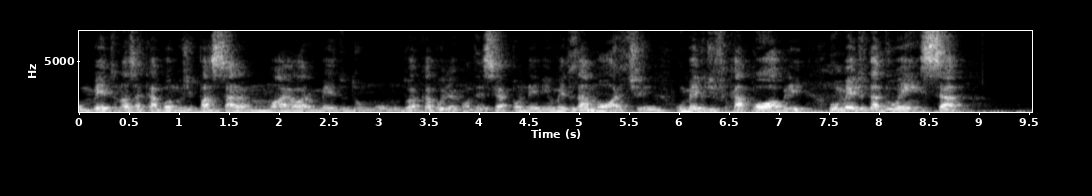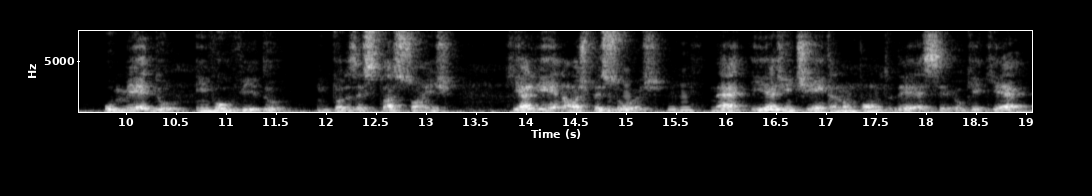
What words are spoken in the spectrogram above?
O medo, nós acabamos de passar o maior medo do mundo. Acabou de acontecer a pandemia, o medo da Sim, morte, sim. o medo de ficar pobre, o medo da doença, o medo envolvido em todas as situações que alienam as pessoas, Uhum. né? E a gente entra num ponto desse, o que que é?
